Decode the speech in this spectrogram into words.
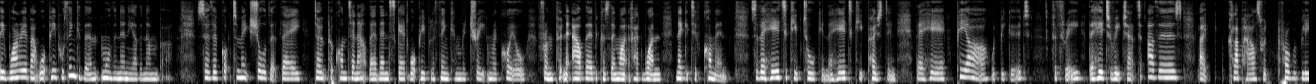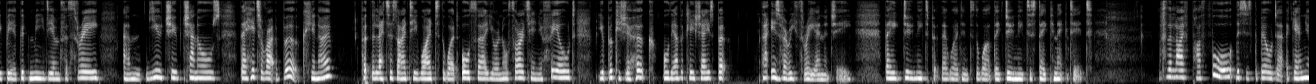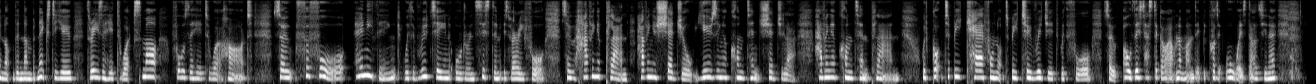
They worry about what people think of them more than any other number. So they've got to make sure that they don't put content out there then scared what people think and retreat and recoil from putting it out there because they might have had one negative comment. So they're here to keep talking, they're here to keep posting, they're here. PR would be good for three, they're here to reach out to others, like Clubhouse would probably be a good medium for three um, YouTube channels. They're here to write a book, you know. Put the letters ITY to the word author. You're an authority in your field. Your book is your hook, all the other cliches, but that is very three energy. They do need to put their word into the world, they do need to stay connected. For the life path four, this is the builder. Again, you're not the number next to you. Threes are here to work smart, fours are here to work hard. So for four, anything with a routine, order, and system is very four. So having a plan, having a schedule, using a content scheduler, having a content plan. We've got to be careful not to be too rigid with four. So, oh, this has to go out on a Monday because it always does, you know.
